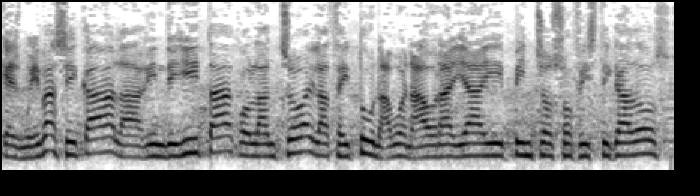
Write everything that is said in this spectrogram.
que es muy básica, la guindillita con la anchoa y la aceituna. Bueno, ahora ya hay pinchos sofisticados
